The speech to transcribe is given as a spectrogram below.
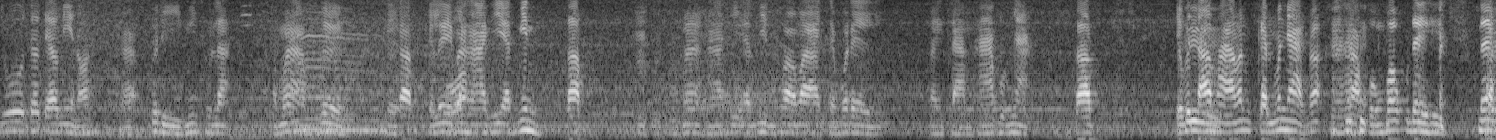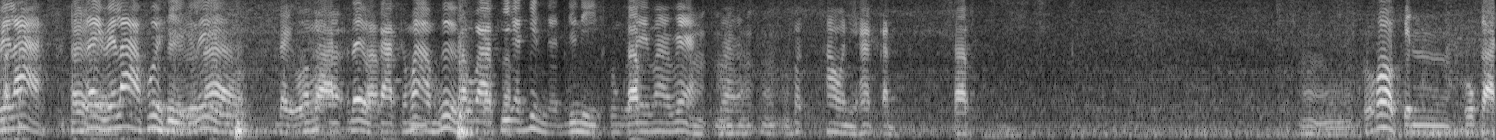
อยู่แถวๆนี้เนาะ ครับก็ดีมีธุระเขามาอำเภอครับ ก็เลยมาหาพี่แอดมินครับมาหาพี่แอดมินเพราะว่าจะไม่ได้ไปตามหาผมอยาก ครับเดี๋ยวไปตามหามันกันมันยากเนาะ ครับผมเพราะได้ ได้เวลาเออ ได้เวลาเพื่อที่ก็เลยได้โอเขามากาส ได้โอกาสเขามาอำเภอเพราะว่าพี่แอดมินเนี่ยอยู่นี่ผมก็ครับ ได้มาแวะอืมมาอืมอืมอืมก็เข้าอันนี้ฮักกัน ครับอืมก็เป็นโอกาส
